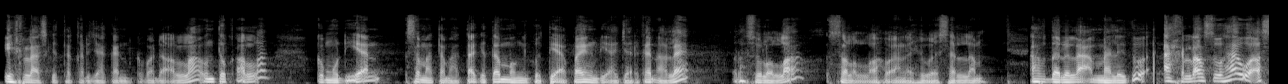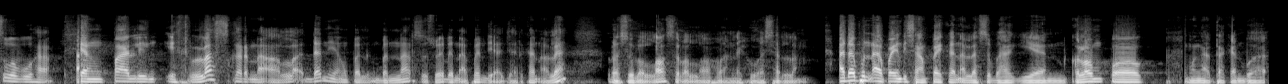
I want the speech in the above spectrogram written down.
Ikhlas kita kerjakan kepada Allah untuk Allah kemudian semata-mata kita mengikuti apa yang diajarkan oleh Rasulullah sallallahu alaihi wasallam. Afdalul amal itu akhlasuha wa aswabuha. Yang paling ikhlas karena Allah dan yang paling benar sesuai dengan apa yang diajarkan oleh Rasulullah sallallahu alaihi wasallam. Adapun apa yang disampaikan oleh sebagian kelompok mengatakan bahwa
